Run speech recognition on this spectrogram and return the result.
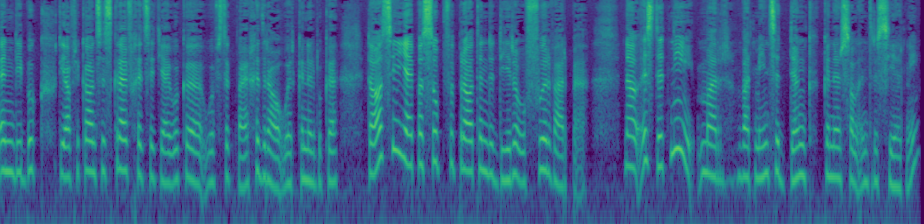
In die boek Die Afrikaanse Skryfgids het jy ook 'n hoofstuk bygedra oor kinderboeke. Daar sê jy pas op vir pratende diere of voorwerpe. Nou is dit nie maar wat mense dink kinders sal interesseer nie.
